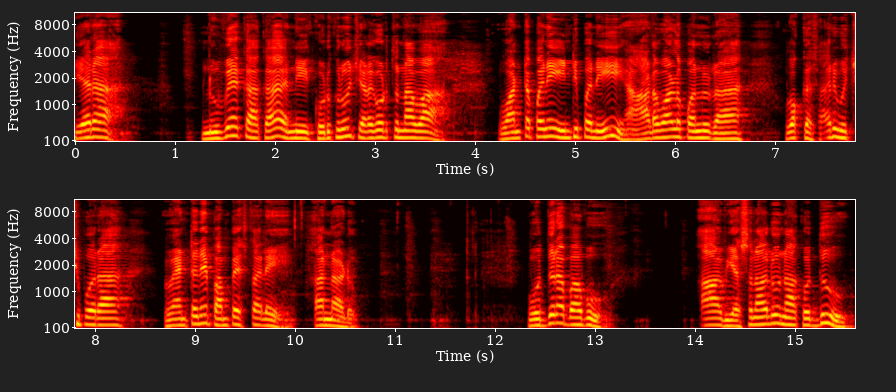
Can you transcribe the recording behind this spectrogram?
ఏరా నువ్వే కాక నీ కొడుకును చెడగొడుతున్నావా? వంట పని ఇంటి పని ఆడవాళ్ళ పనులురా. ఒక్కసారి వచ్చిపోరా వెంటనే పంపేస్తాలే అన్నాడు. వద్దురా బాబు ఆ వ్యసనాలు నాకొద్దు.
